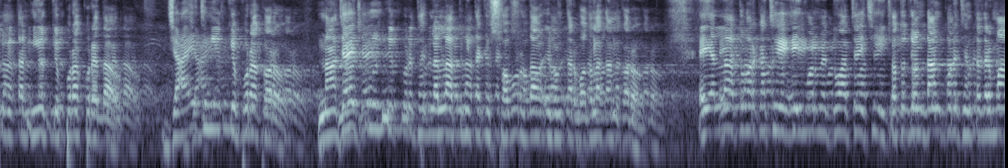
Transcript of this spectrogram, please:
তুমি তার নিয়তকে পুরা করে দাও। জায়েজ নিয়তকে পুরা করো। না জায়েজ কোনো নিয়ত করে থাকলে আল্লাহ, তুমি তাকে সবর দাও এবং তার বদলা দান করো। এই আল্লাহ, তোমার কাছে এই মর্মে দোয়া চাইছি, যতজন দান করেছেন তাদের মা,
